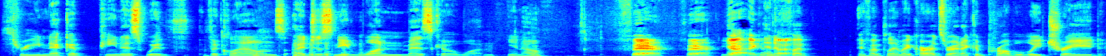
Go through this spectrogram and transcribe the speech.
three NECA penis with the clowns. I just need one Mezco one. You know. Fair, fair. Yeah, I get And that. if I if I play my cards right, I could probably trade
